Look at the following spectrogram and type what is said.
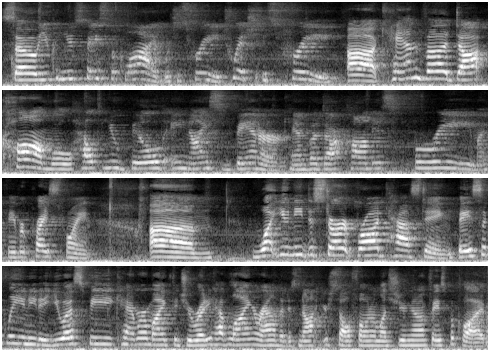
So you can use Facebook Live, which is free. Twitch is free. Uh, Canva.com will help you build a nice banner. Canva.com is free. My favorite price point. Um, what you need to start broadcasting. Basically, you need a USB camera mic that you already have lying around that is not your cell phone unless you're doing it on Facebook Live.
